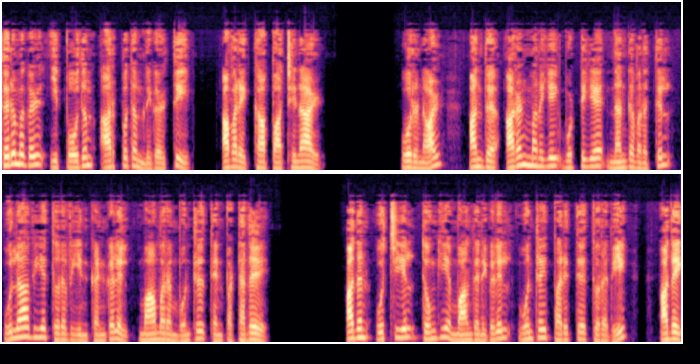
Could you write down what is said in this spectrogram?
திருமகள் இப்போதும் அற்புதம் நிகழ்த்தி அவரைக் காப்பாற்றினாள். ஒருநாள் அந்த அரண்மனையை ஒட்டிய நந்தவனத்தில் உலாவிய துறவியின் கண்களில் மாமரம் ஒன்று தென்பட்டது. அதன் உச்சியில் தொங்கிய மாங்கனிகளில் ஒன்றை பறித்து துறவி அதை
